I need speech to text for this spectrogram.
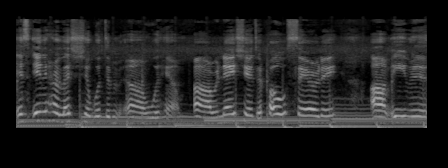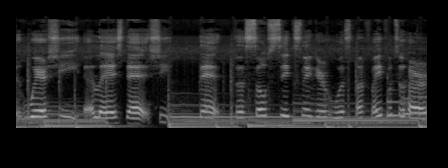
it's in her relationship with the uh, with him. Uh, Renay shared a post Saturday, um, even where she alleged that she that the So Sick singer was unfaithful to her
